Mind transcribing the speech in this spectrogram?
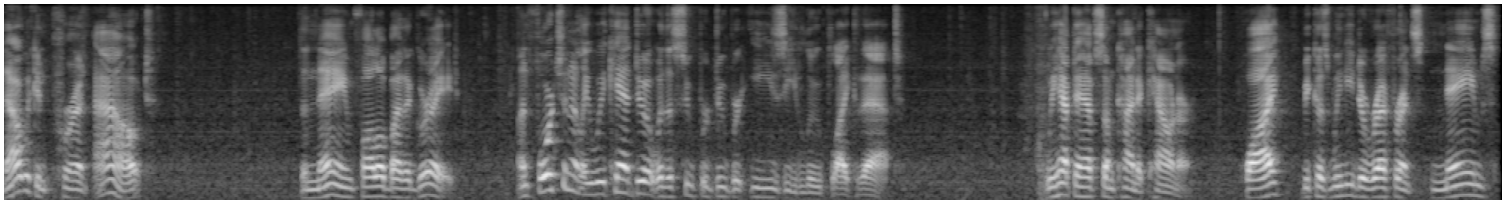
Now we can print out the name followed by the grade. Unfortunately, we can't do it with a super duper easy loop like that. We have to have some kind of counter. Why? Because we need to reference names,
